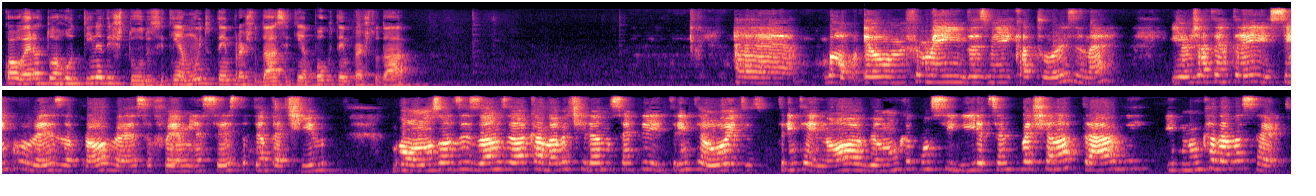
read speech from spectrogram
qual era a tua rotina de estudo, se tinha muito tempo para estudar, se tinha pouco tempo para estudar. É, bom, eu me formei em 2014, né? E eu já tentei cinco vezes a prova, essa foi a minha sexta tentativa. Bom, nos outros exames eu acabava tirando sempre 38, 39, eu nunca conseguia, sempre baixia na trave e nunca dava certo.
